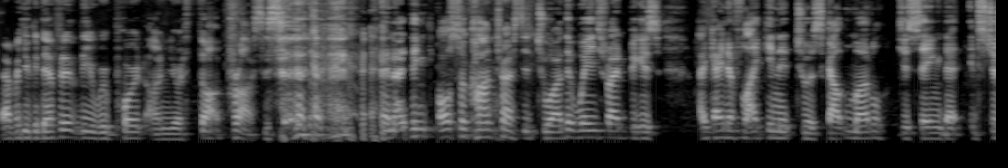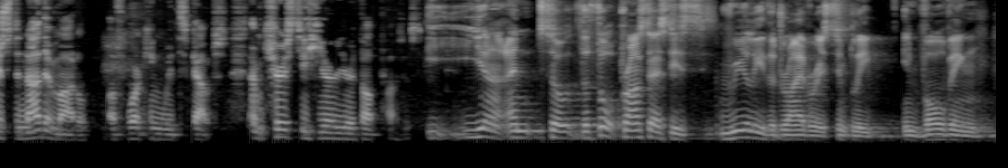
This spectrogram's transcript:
But you can definitely report on your thought process. and I think also contrast it to other ways, right? Because I kind of liken it to a scout model, just saying that it's just another model of working with scouts. I'm curious to hear your thought process. Yeah, and so the thought process is really the driver is simply involving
